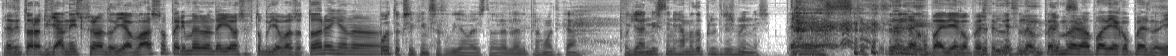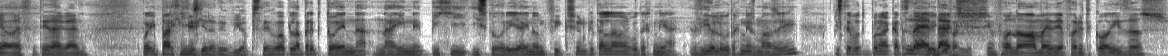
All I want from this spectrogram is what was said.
Δηλαδή, τώρα του Γιάννη που θέλω να το διαβάσω, περιμένω να τελειώσω αυτό που διαβάζω τώρα για να. Πότε το ξεκίνησες αυτό που διαβάζεις τώρα, δηλαδή πραγματικά; Ο Γιάννης τον είχαμε εδώ πριν τρεις μήνες. Ε, δεν έχω πάει διακοπές, παιδιά. Συγγνώμη, περιμένω να πάω διακοπές να διαβάσω. Τι να κάνω. Υπάρχει λύση για τα βιβλία, πιστεύω. Απλά πρέπει το ένα να είναι π.χ. ιστορία ή non-fiction και το άλλο να είναι λογοτεχνία. Δύο λογοτεχνίες μαζί πιστεύω ότι μπορεί να Ναι, κατασταθεί ο εντάξει, εγκέφαλος. συμφωνώ. Άμα είναι διαφορετικό είδος.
